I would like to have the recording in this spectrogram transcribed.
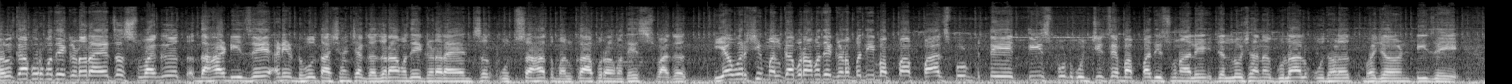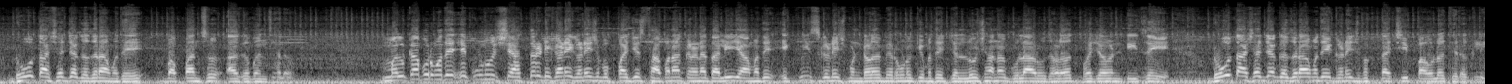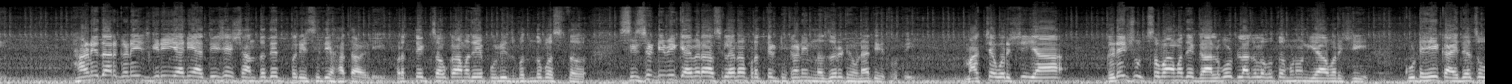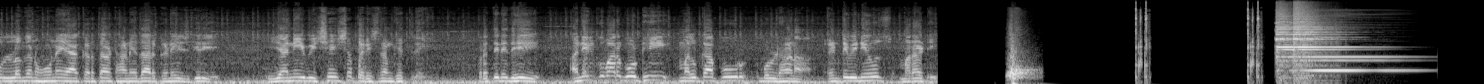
मलकापूरमध्ये गणरायाचं स्वागत दहा डीजे आणि ढोल ताशांच्या गजरामध्ये गणरायांचं उत्साहात मलकापुरामध्ये स्वागत. यावर्षी मलकापुरामध्ये गणपती बाप्पा पाच फूट ते तीस फूट उंचीचे बाप्पा दिसून आले. जल्लोषानं गुलाल उधळत भजन डीजे ढोल ताशाच्या गजरामध्ये बाप्पांचं आगमन झालं. मलकापूरमध्ये एकूण शहात्तर ठिकाणी गणेश बाप्पाची स्थापना करण्यात आली. यामध्ये एकवीस गणेश मंडळं मिरवणुकीमध्ये जल्लोषानं गुलाल उधळत भजन डीजे ढोल ताशाच्या गजरामध्ये गणेश भक्ताची पावलं थिरकली. ठाणेदार गणेशगिरी यांनी अतिशय शांततेत परिस्थिती हाताळली. प्रत्येक चौकामध्ये पोलीस बंदोबस्त सीसीटीव्ही कॅमेरा असल्यानं प्रत्येक ठिकाणी नजर ठेवण्यात येत होती. मागच्या वर्षी या गणेश उत्सवामध्ये गालबोट लागलं होतं म्हणून यावर्षी कुठेही कायद्याचं उल्लंघन होऊ नये याकरता ठाणेदार गणेशगिरी यांनी विशेष परिश्रम घेतले. प्रतिनिधी Anil Kumar Gothi Malkapur Buldhana. N T V news Marathi.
